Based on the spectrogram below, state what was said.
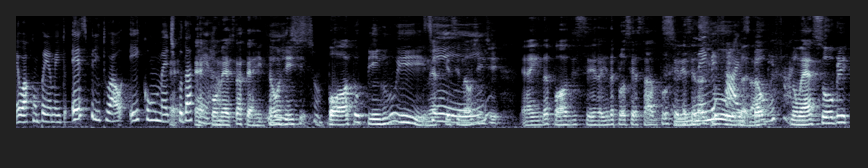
É. o acompanhamento espiritual e com o médico da É, terra. com o médico da terra. Então a gente Isso. bota o pingo no i, né? Porque Sim. senão a gente ainda pode ser ainda processado por oferecer Nem me ajuda. faz, então, nem me faz. não é sobre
